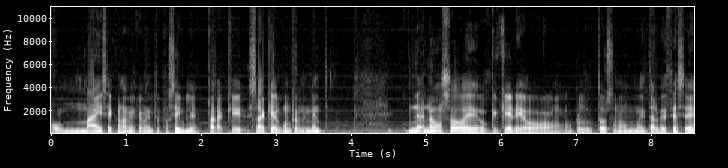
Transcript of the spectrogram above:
o máis económicamente posible para que saque algún rendimento. N non só é o que quere o, o produtor, senón moitas veces é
